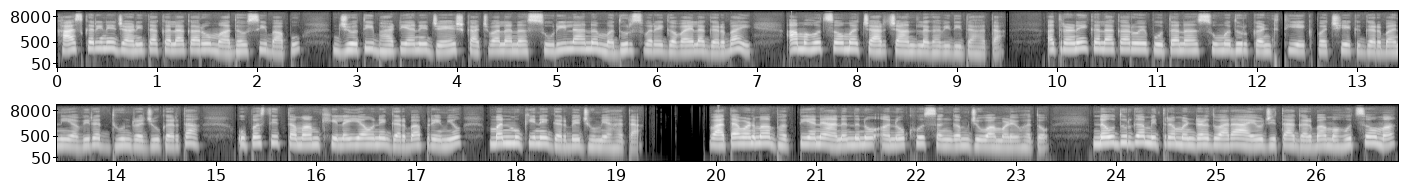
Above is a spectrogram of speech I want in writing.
ખાસ કરીને જાણીતા કલાકારો માધવસિંહ બાપુ, જ્યોતિ ભાટિયા અને જયેશ કાચવાલાના સુરીલા અને મધુર સ્વરે ગવાયેલા ગરબાએ આ મહોત્સવમાં ચાર ચાંદ લગાવી દીધા હતા. આ ત્રણેય કલાકારોએ પોતાના સુમધુર કંઠથી એક પછી એક ગરબાની અવિરત ધૂન રજૂ કરતા ઉપસ્થિત તમામ ખેલૈયાઓને ગરબા પ્રેમીઓ મન મૂકીને ગરબે ઝૂમ્યા હતા. વાતાવરણમાં ભક્તિ અને આનંદનો અનોખો સંગમ જોવા મળ્યો હતો. નવદુર્ગા મિત્ર મંડળ દ્વારા આયોજિત આ ગરબા મહોત્સવમાં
